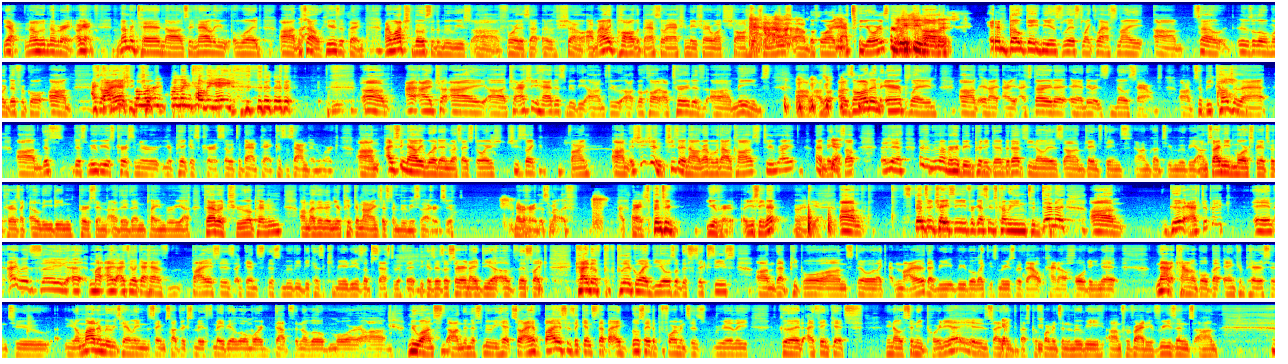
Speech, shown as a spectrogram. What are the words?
Yeah, no, number eight. Okay, number ten. Uh, so Natalie Wood. Um, so here's the thing. I watched most of the movies uh, for this uh, show. Um, I like Paul the best, so I actually made sure I watched all his movies uh, before I got to yours. At least you Um, honest. and Bo gave me his list like last night, um, so it was a little more difficult. Um, I so thought I this actually show wasn't filming till the eighth. um, I I, tr- I uh, tr- actually had this movie um, through uh, we'll call it alternative uh, means. Um, I, was, I was on an airplane um, and I, I, I started it and there was no sound. Um, so because of that, um, this this movie is cursed and your your pick is cursed, so it's a bad pick because the sound didn't work. Um, I've seen Natalie Wood in West Side Story. She's like fine. Um, she's in she's in uh, Rebel Without Cause too, right? I didn't make Yeah. this up. Yeah, I remember her being pretty good, but that's you know is um, James Dean's um, go-to movie. Um, so I need more experience with her as like a leading person other than playing Maria to have a true opinion. Um, other than you picked a non-existent movie, so that hurts you. Never heard this in my life. Okay, Spencer, you've heard it. You seen it? All right. Yeah. Um, Spencer Tracy for Guess Who's Coming to Dinner. Um, good actor pick, and I would say uh, my I, I feel like I have biases against this movie because the community is obsessed with it because there's a certain idea of this like kind of political ideals of the 60s um, that people um, still like admire that we we will like these movies without kind of holding it not accountable, but in comparison to you know modern movies handling the same subjects with maybe a little more depth and a little more um, nuance um, than this movie hit. So I have biases against that, but I will say the performance is really good. I think it's you know Sidney Poitier is I Yep. think the best performance in the movie um, for a variety of reasons. Um,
